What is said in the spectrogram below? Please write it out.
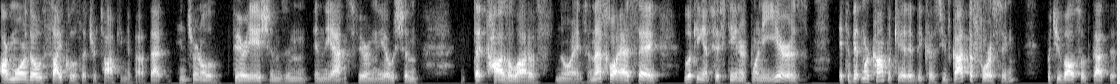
are more those cycles that you're talking about, that internal variations in, in the atmosphere and the ocean that cause a lot of noise. And that's why I say, looking at 15 or 20 years, it's a bit more complicated because you've got the forcing, but you've also got this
